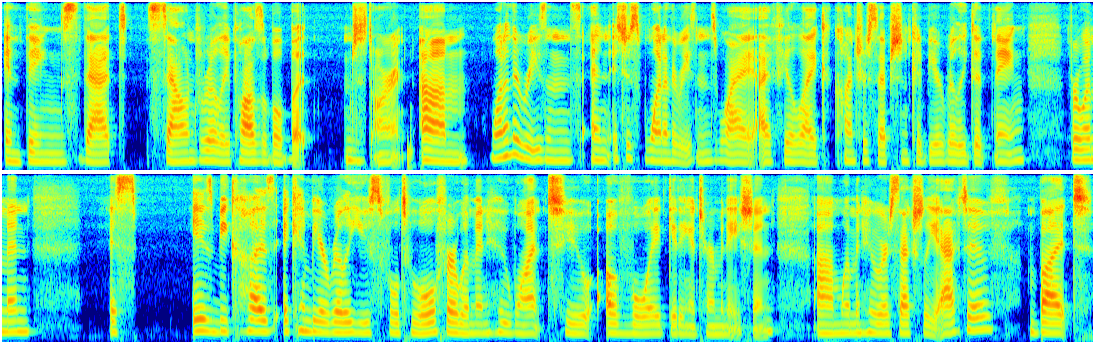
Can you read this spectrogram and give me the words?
in things that sound really plausible but just aren't. Um, one of the reasons, and it's just one of the reasons why I feel like contraception could be a really good thing for women, is is because it can be a really useful tool for women who want to avoid getting a termination. Um, women who are sexually active but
